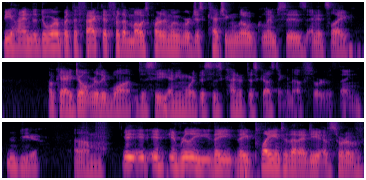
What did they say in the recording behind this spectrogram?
behind the door, but the fact that for the most part of the movie we're just catching little glimpses, and it's like, okay, I don't really want to see anymore. This is kind of disgusting enough, sort of a thing. Mm-hmm. Yeah. Um, it, it, it really they they play into that idea of sort of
